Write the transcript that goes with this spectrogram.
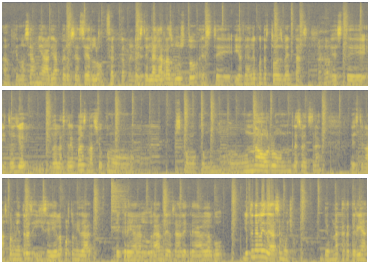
aunque no sea mi área, pero sé hacerlo, Exactamente. este, le agarras gusto, este, y al final de cuentas todo es ventas. Ajá. Este, entonces yo, lo de las crepas nació como, pues como que un, un ahorro, un ingreso extra, este, nada más por mientras, y se dio la oportunidad de crear algo grande, o sea, de crear algo. Yo tenía la idea hace mucho de una cafetería,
